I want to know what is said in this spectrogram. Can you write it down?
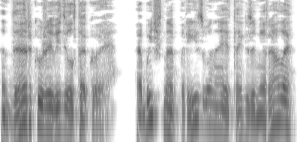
Дарк уже видел такое. Обычно призванная так замирала,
